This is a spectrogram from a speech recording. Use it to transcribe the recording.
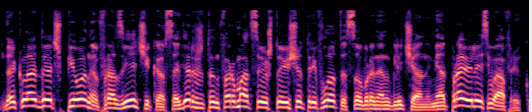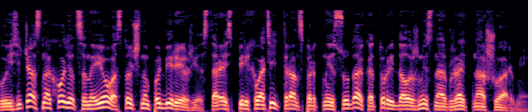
Доклады от шпионов, разведчиков содержат информацию, что еще три флота, собранные англичанами, отправились в Африку и сейчас находятся на ее восточном побережье, стараясь перехватить транспортные суда, которые должны снабжать нашу армию.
